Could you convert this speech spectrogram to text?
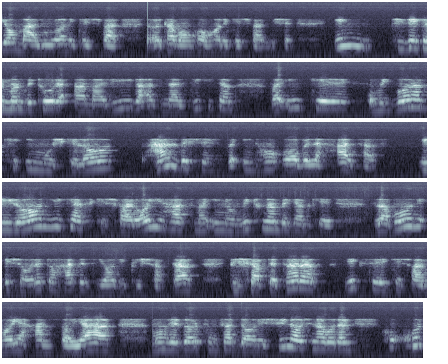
یا معلولان کشور توانخواهان کشور میشه. این چیزی که من به طور عملی و از نزدیک دیدم و اینکه امیدوارم که این مشکلات حل بشه و اینها قابل حل هست. ایران یکی از کشورهایی هست من اینو می‌تونم بگم که زبان اشاره تا حد زیادی پیشرفته است پیشرفته تر از یک سری کشورهای همسایه هست ما 1500 دانشجوی ناشنوا داریم خب خود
